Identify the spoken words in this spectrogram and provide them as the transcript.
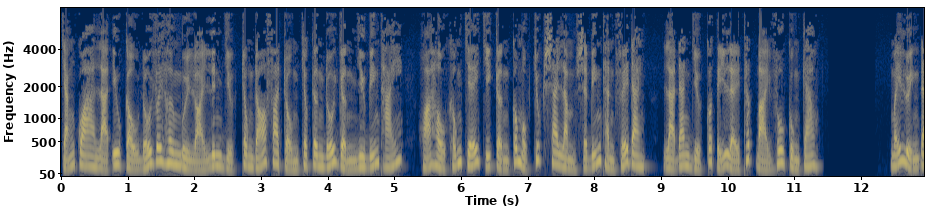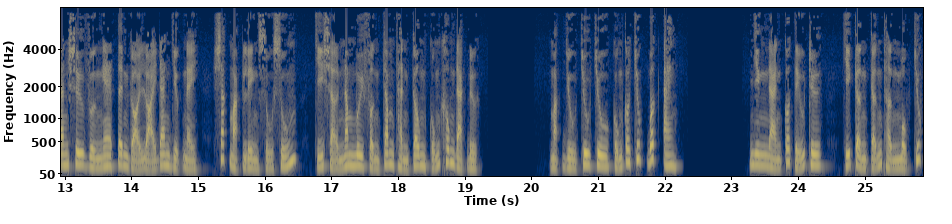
chẳng qua là yêu cầu đối với hơn 10 loại linh dược trong đó pha trộn cho cân đối gần như biến thái, hỏa hầu khống chế chỉ cần có một chút sai lầm sẽ biến thành phế đan, là đan dược có tỷ lệ thất bại vô cùng cao. Mấy luyện đan sư vừa nghe tên gọi loại đan dược này, sắc mặt liền sụ xuống, chỉ sợ 50% thành công cũng không đạt được. Mặc dù Chu Chu cũng có chút bất an. Nhưng nàng có tiểu trư, chỉ cần cẩn thận một chút,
